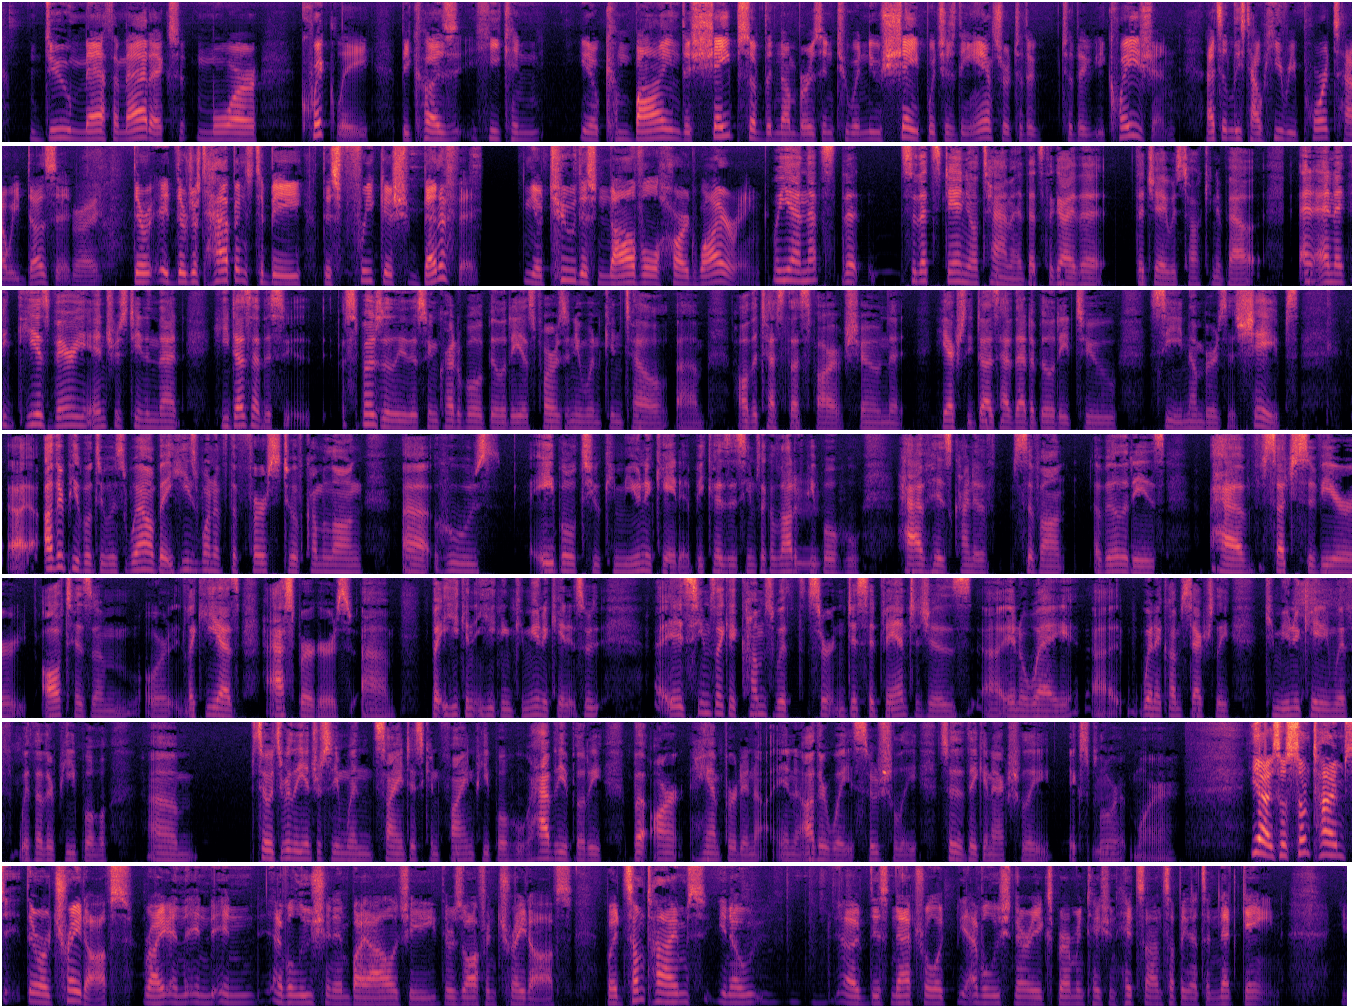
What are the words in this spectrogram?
do mathematics more quickly because he can you know combine the shapes of the numbers into a new shape which is the answer to the to the equation that's at least how he reports how he does it Right. there it, there just happens to be this freakish benefit you know to this novel hardwiring. Well, yeah, and that's that. So that's Daniel Tammet. That's the guy that that Jay was talking about, and and I think he is very interesting in that he does have this supposedly this incredible ability, as far as anyone can tell. Um, all the tests thus far have shown that he actually does have that ability to see numbers as shapes. Uh, other people do as well, but he's one of the first to have come along uh, who's able to communicate it because it seems like a lot of people who have his kind of savant abilities have such severe autism or like he has Asperger's, um, but he can he can communicate it. So it seems like it comes with certain disadvantages uh, in a way uh, when it comes to actually communicating with with other people. Um, so it's really interesting when scientists can find people who have the ability but aren't hampered in in other ways socially, so that they can actually explore it more. Yeah, so sometimes there are trade-offs, right? And in, in evolution and biology, there's often trade-offs. But sometimes, you know, uh, this natural evolutionary experimentation hits on something that's a net gain,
